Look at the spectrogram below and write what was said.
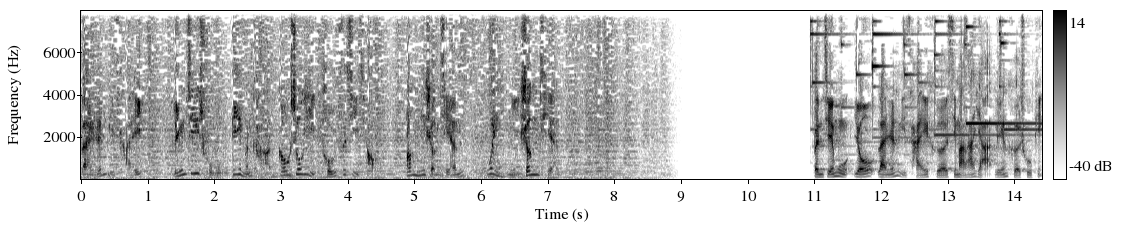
懒人理财，零基础、低门槛、高收益投资技巧，帮你省钱，为你生钱。本节目由懒人理财和喜马拉雅联合出品。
